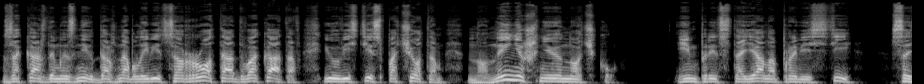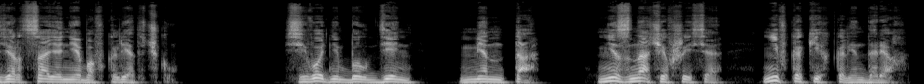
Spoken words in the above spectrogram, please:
за каждым из них должна была явиться рота адвокатов и увести с почетом, но нынешнюю ночку им предстояло провести, созерцая небо в клеточку. Сегодня был день мента, не значившийся ни в каких календарях.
